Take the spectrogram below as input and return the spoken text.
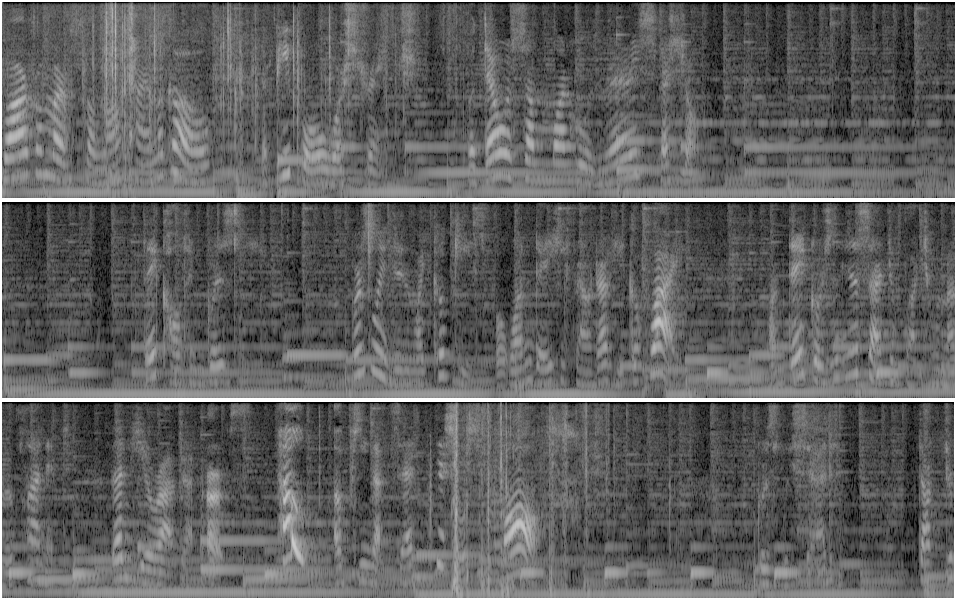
far from Earth a long time ago. The people were strange, but there was someone who was very special. They called him Grizzly. Grizzly didn't like cookies, but one day he found out he could fly. One day, Grizzly decided to fly to another planet. Then he arrived at Earth. Help! A peanut said. You're so small. Grizzly said. Dr.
